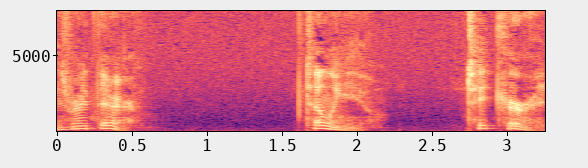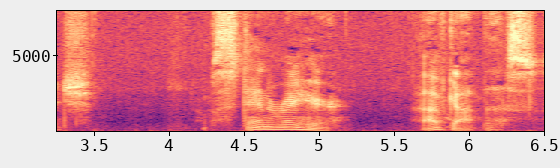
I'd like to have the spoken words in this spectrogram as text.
He's right there, telling you, take courage. I'm standing right here. I've got this.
